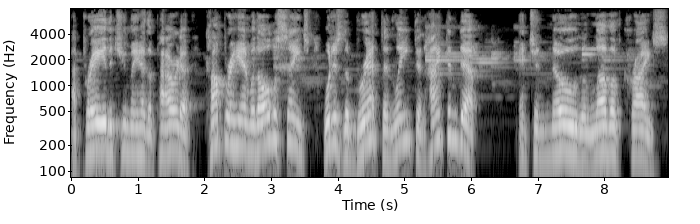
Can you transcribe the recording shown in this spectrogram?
I pray that you may have the power to comprehend with all the saints what is the breadth and length and height and depth, and to know the love of Christ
